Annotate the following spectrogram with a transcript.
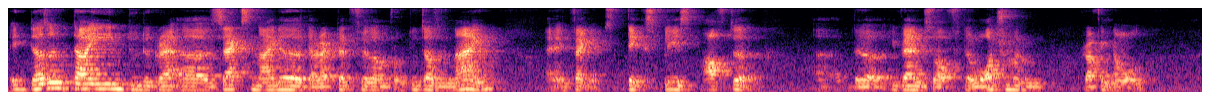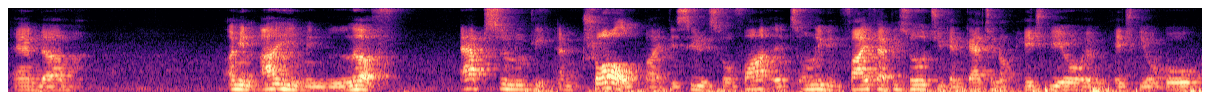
It doesn't tie into the gra- uh, Zack Snyder directed film from 2009. And in fact, it takes place after uh, the events of the Watchmen graphic novel. And um, I mean, I am in love absolutely enthralled by this series so far. It's only been five episodes. You can catch it on HBO HBO Go,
